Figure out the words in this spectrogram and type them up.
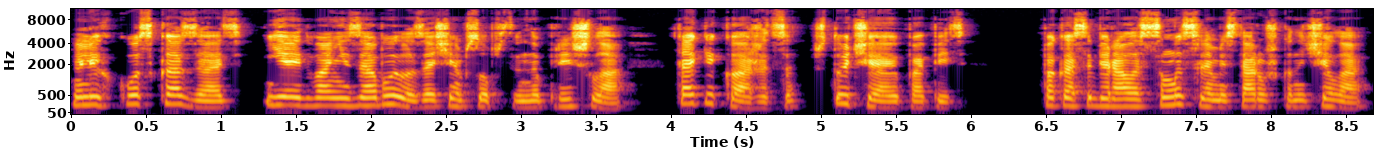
Легко сказать. Я едва не забыла, зачем, собственно, пришла. Так и кажется, что чаю попить. Пока собиралась с мыслями, старушка начала.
